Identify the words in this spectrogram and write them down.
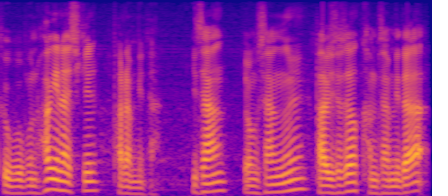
그 부분 확인하시길 바랍니다. 이상 영상을 봐주셔서 감사합니다.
